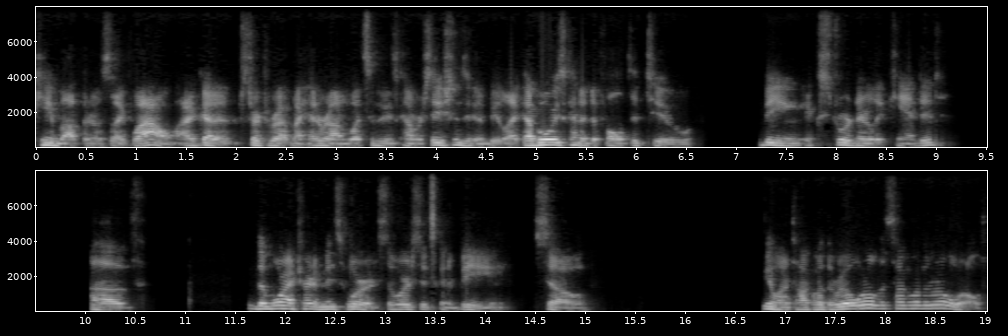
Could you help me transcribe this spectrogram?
came up and I was like wow i've got to start to wrap my head around what some of these conversations are going to be like. I've always kind of defaulted to being extraordinarily candid of the more i try to mince words the worse it's going to be. So you want to talk about the real world? Let's talk about the real world.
